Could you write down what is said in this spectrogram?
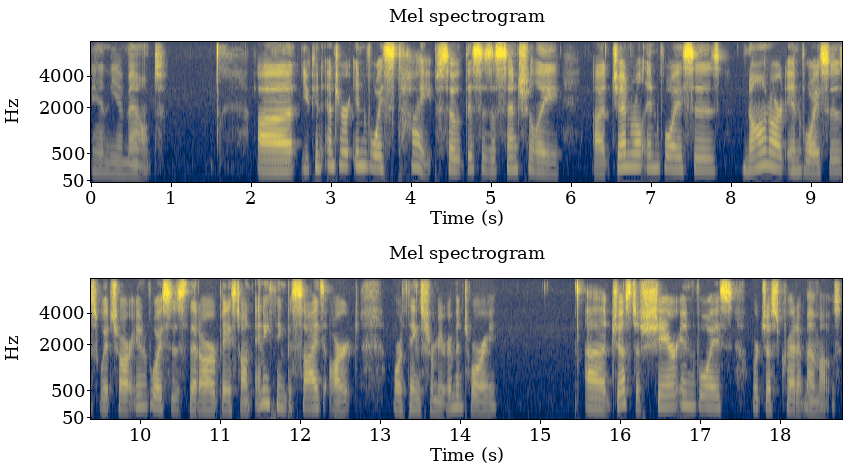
and the amount. Uh, you can enter invoice type. So this is essentially uh, general invoices, non-art invoices, which are invoices that are based on anything besides art or things from your inventory, uh, just a share invoice or just credit memos.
